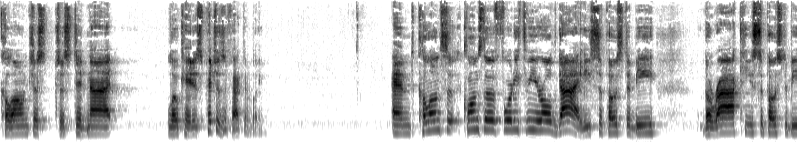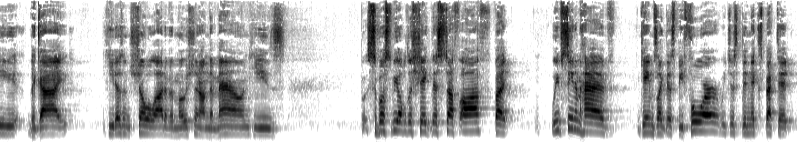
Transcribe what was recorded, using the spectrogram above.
Colon just just did not locate his pitches effectively. And Colon's, Colon's the 43 year old guy. He's supposed to be the rock. He's supposed to be the guy. He doesn't show a lot of emotion on the mound. He's supposed to be able to shake this stuff off, but we've seen him have games like this before. We just didn't expect it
